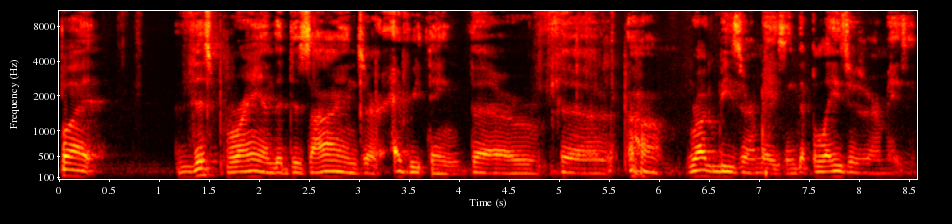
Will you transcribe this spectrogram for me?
But this brand, the designs are everything. The the um, rugbies are amazing. The blazers are amazing.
